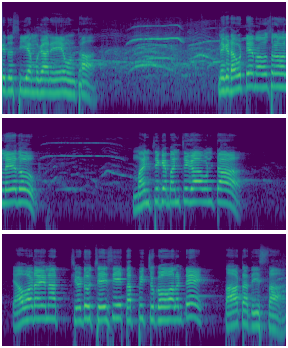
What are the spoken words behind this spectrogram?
ఐదు సీఎంగానే ఉంటా. మీకు డౌట్ ఏం అవసరం లేదు. మంచికి మంచిగా ఉంటా. ఎవడైనా చెడు చేసి తప్పించుకోవాలంటే తాట తీస్తా.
